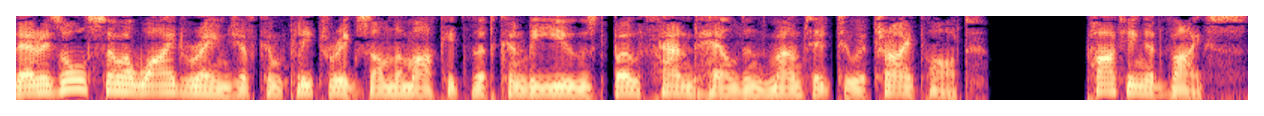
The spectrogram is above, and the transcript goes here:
There is also a wide range of complete rigs on the market that can be used both handheld and mounted to a tripod. Parting advice.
